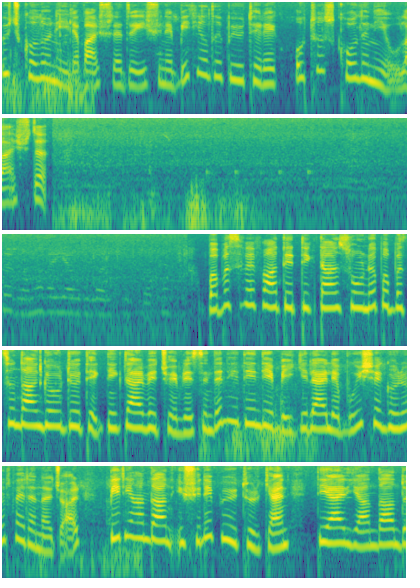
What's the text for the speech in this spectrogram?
3 koloniyle başladığı işini bir yılda büyüterek 30 koloniye ulaştı. Babası vefat ettikten sonra babasından gördüğü teknikler ve çevresinden edindiği bilgilerle bu işe gönül veren Acar, bir yandan işini büyütürken diğer yandan da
